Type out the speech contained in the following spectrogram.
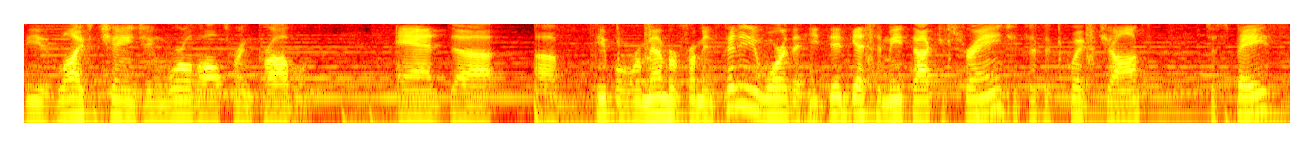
these life-changing, world-altering problems. And uh, uh, people remember from Infinity War that he did get to meet Doctor Strange. He took a quick jaunt to space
